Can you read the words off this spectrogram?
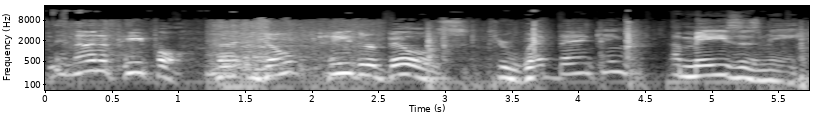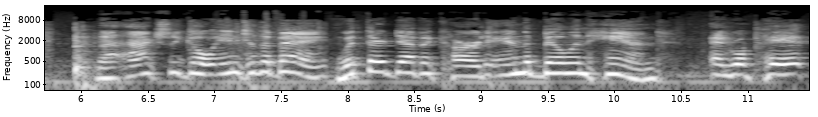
The amount of people that don't pay their bills through web banking amazes me. That actually go into the bank with their debit card and the bill in hand and will pay it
